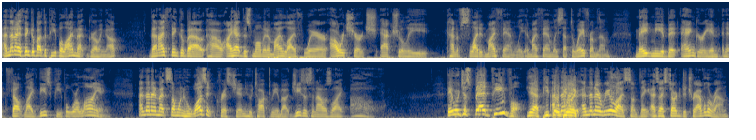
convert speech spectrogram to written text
And then I think about the people I met growing up. Then I think about how I had this moment in my life where our church actually kind of slighted my family and my family stepped away from them, made me a bit angry and, and it felt like these people were lying. And then I met someone who wasn't Christian who talked to me about Jesus and I was like, oh, they were just bad people. Yeah, people and then be I- like- and then I realized something as I started to travel around.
